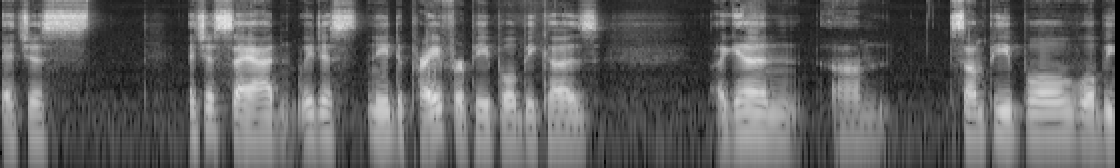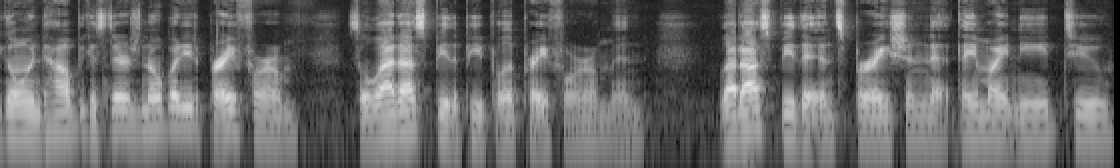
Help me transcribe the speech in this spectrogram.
it just, it's just sad. We just need to pray for people because, again, um, some people will be going to hell because there's nobody to pray for them. So let us be the people that pray for them and let us be the inspiration that they might need to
